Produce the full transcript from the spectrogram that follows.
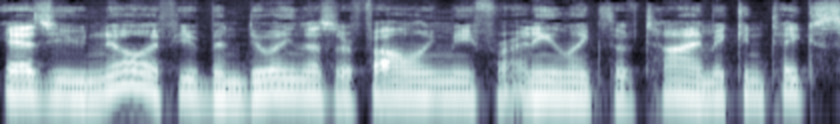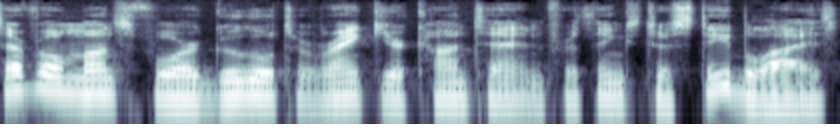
As you know, if you've been doing this or following me for any length of time, it can take several months for Google to rank your content and for things to stabilize.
